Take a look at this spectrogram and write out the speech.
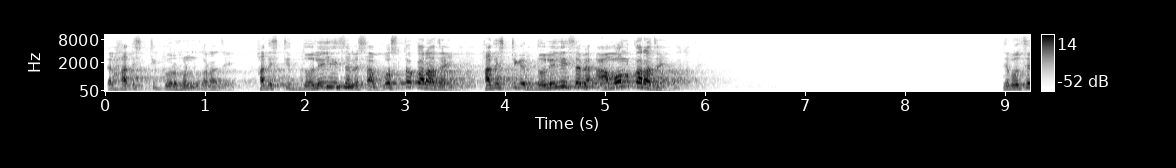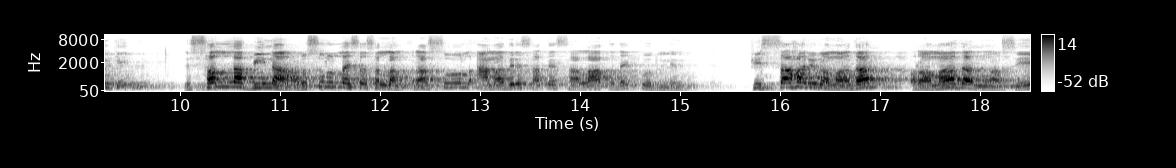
তাহলে হাদিসটি গ্রহণ করা যায়। হাদিসটি দলিল হিসাবে সাব্যস্ত করা যায়। হাদিসটিকে দলিল হিসাবে আমল করা যায়। যে বলছেন কি? যে সাল্লা বিনা রসুল্লাহ সাল্লাম রাসূল আমাদের সাথে সালাত আদায় করলেন। ফিসাহারি রমাদান রমাদান মাসে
